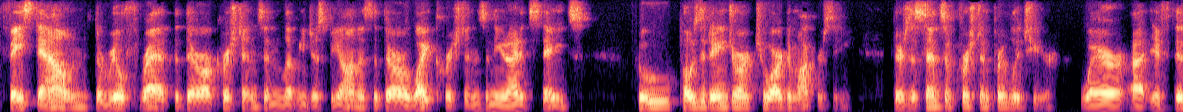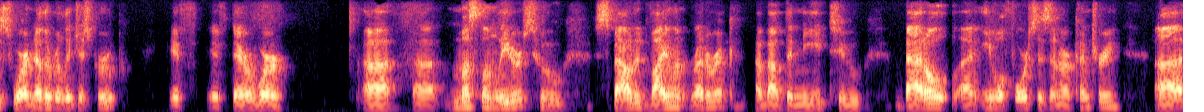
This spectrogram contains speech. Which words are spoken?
face down the real threat that there are Christians, and let me just be honest, that there are white Christians in the United States who pose a danger to our democracy. There's a sense of Christian privilege here, where uh, if this were another religious group, if if there were uh, uh, Muslim leaders who spouted violent rhetoric about the need to battle uh, evil forces in our country, uh,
